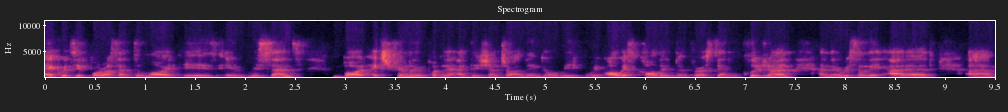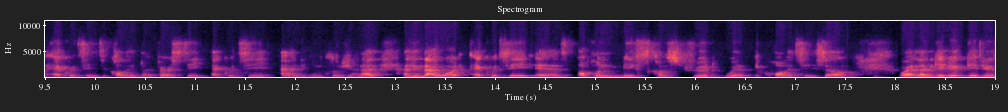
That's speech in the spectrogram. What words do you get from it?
equity for us at Deloitte is a recent but extremely important addition to our lingo. We, we always called it diversity and inclusion, and they recently added um, equity to call it diversity, equity, and inclusion. And I think that word equity is often misconstrued with equality. So well, let me give you, give you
